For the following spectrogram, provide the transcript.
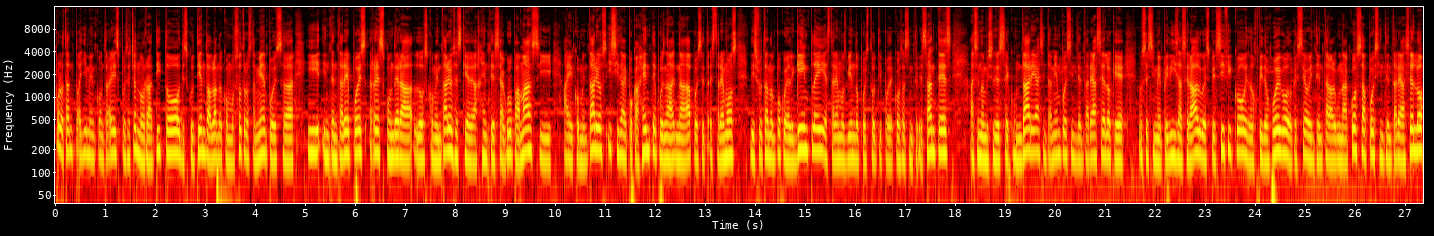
Por lo tanto, allí me encontraréis pues echando un ratito, discutiendo, hablando con vosotros también, pues uh, y intentaré pues responder a los comentarios, es que la gente se agrupa más y hay comentarios y si hay poca gente, pues nada, nada, pues estaremos disfrutando un poco del gameplay, estaremos viendo pues todo tipo de cosas interesantes, haciendo misiones secundarias y también pues intentaré hacer lo que, no sé si me pedís hacer algo específico en los videojuegos, lo que sea, o intentar alguna cosa, pues intentaré hacerlo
